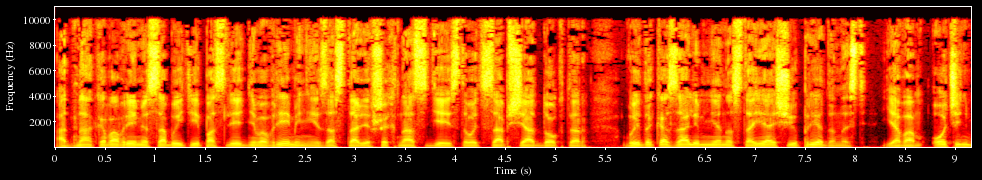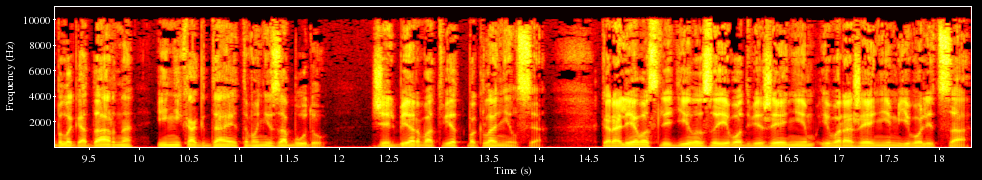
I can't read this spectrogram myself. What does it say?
Однако во время событий последнего времени, заставивших нас действовать сообща, доктор, вы доказали мне настоящую преданность. Я вам очень благодарна и никогда этого не забуду. Жильбер в ответ поклонился. Королева следила за его движением и выражением его лица.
